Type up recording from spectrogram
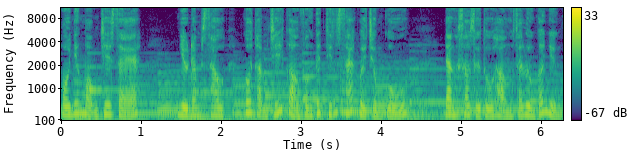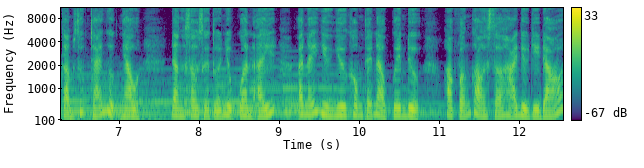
Hồ Nhân Mộng chia sẻ, nhiều năm sau, cô thậm chí còn phân tích chính xác về chồng cũ. Đằng sau sự thù hận sẽ luôn có những cảm xúc trái ngược nhau. Đằng sau sự tủi nhục của anh ấy, anh ấy dường như không thể nào quên được hoặc vẫn còn sợ hãi điều gì đó.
